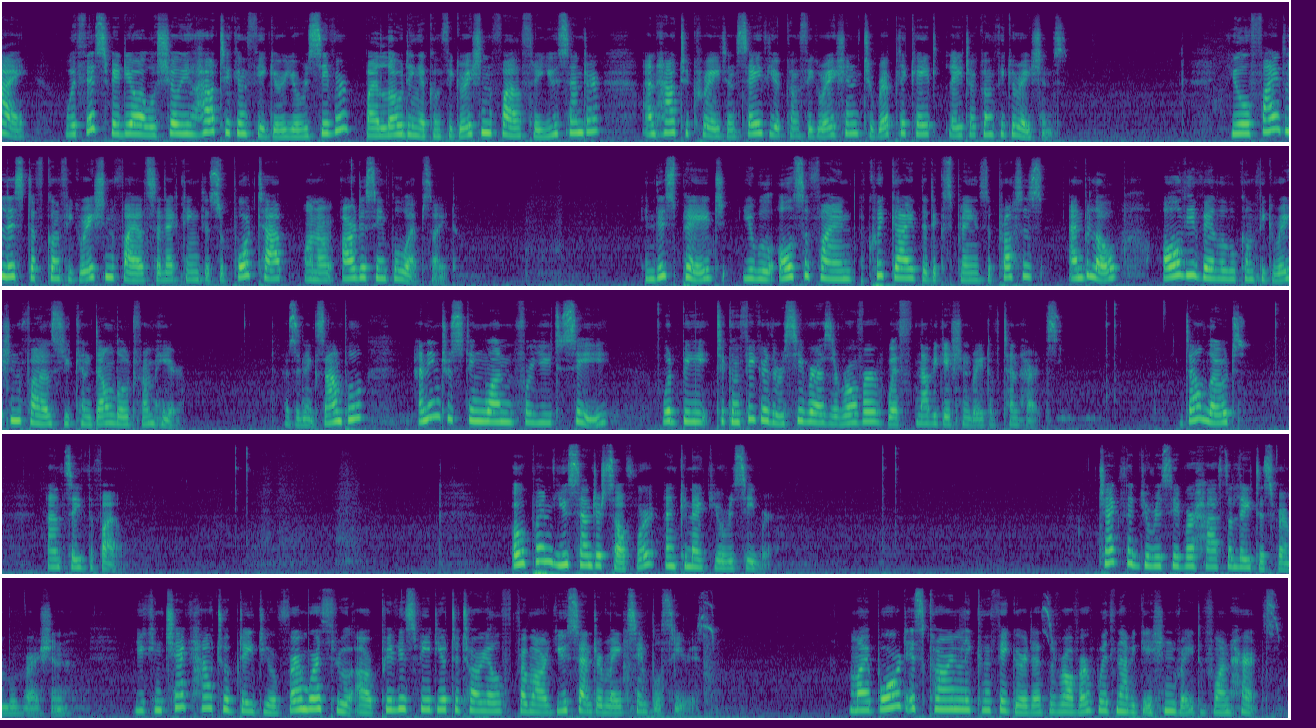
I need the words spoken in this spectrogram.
Hi, with this video I will show you how to configure your receiver by loading a configuration file through u-center and how to create and save your configuration to replicate later configurations. You will find a list of configuration files selecting the Support tab on our ArduSimple website. In this page, you will also find a quick guide that explains the process and below all the available configuration files you can download from here. As an example, an interesting one for you to see would be to configure the receiver as a rover with navigation rate of 10 Hz. Download and save the file. Open u-center software and connect your receiver. Check that your receiver has the latest firmware version. You can check how to update your firmware through our previous video tutorial from our u-center Made Simple series. My board is currently configured as a rover with navigation rate of 1 Hz.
